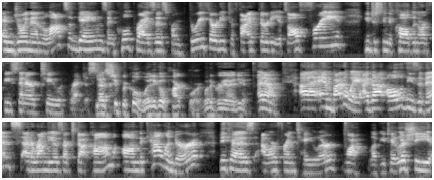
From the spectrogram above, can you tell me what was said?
and join in lots of games and cool prizes from 3.30 to 5.30. It's all free. You just need to call the Northview Center to register. That's super cool. Way to go, Park Board. What a great idea. I know. Uh, and by the way, I got all of these events at aroundtheozarks.com on the calendar because our friend Taylor, wow, love you, Taylor, she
